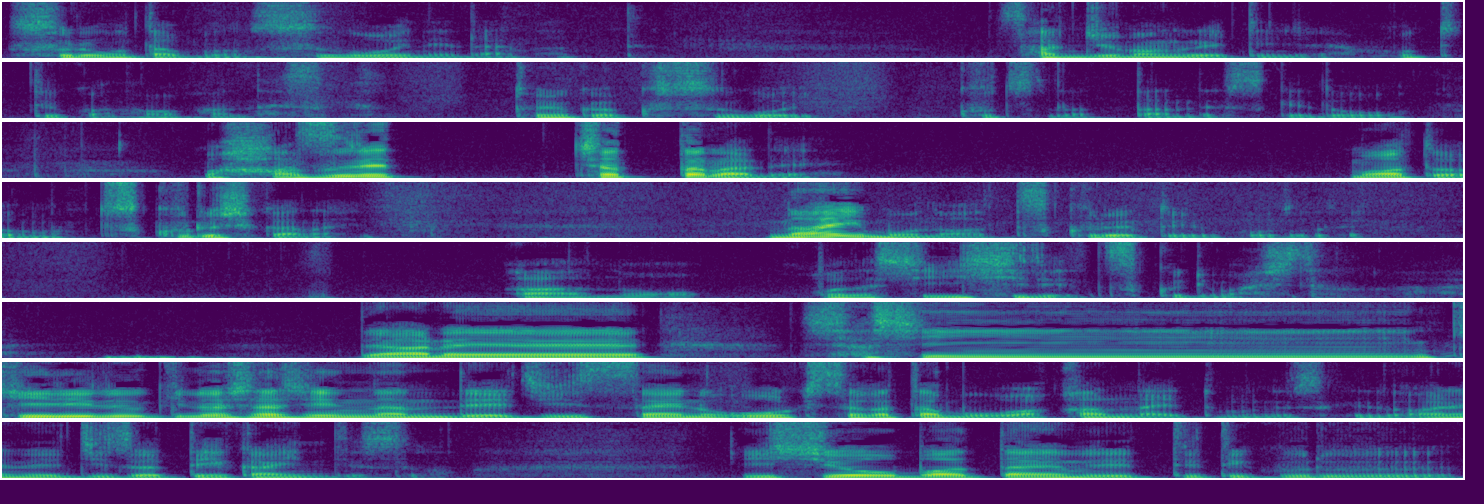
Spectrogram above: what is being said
それも多分すごい値段になって30万ぐらいいってんじゃない？もっといってるかな？分かんないですけど。とにかくすごい靴だったんですけど、まあ、外れちゃったらねもうあとはもう作るしかない。ないものは作れということで。あの私石で作りました、はい、であれ写真切り抜きの写真なんで実際の大きさが多分分かんないと思うんですけどあれね実はでかいんですよ。石オーバータイムで出てくる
